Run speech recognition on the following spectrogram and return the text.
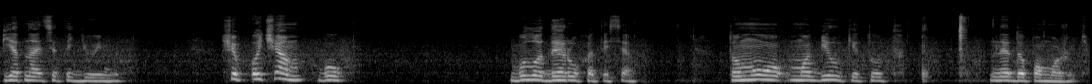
15 дюймів, щоб очам був, було де рухатися. Тому мобілки тут не допоможуть.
